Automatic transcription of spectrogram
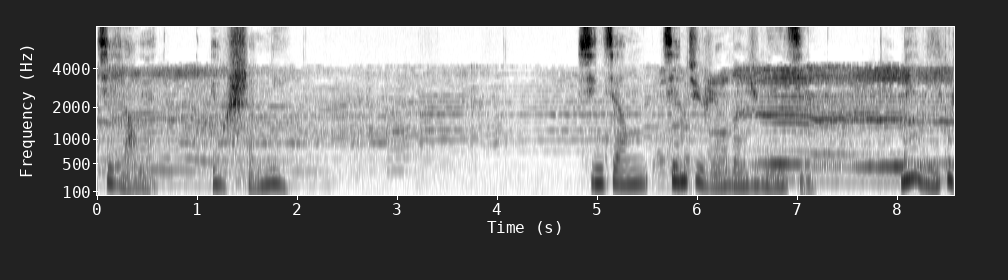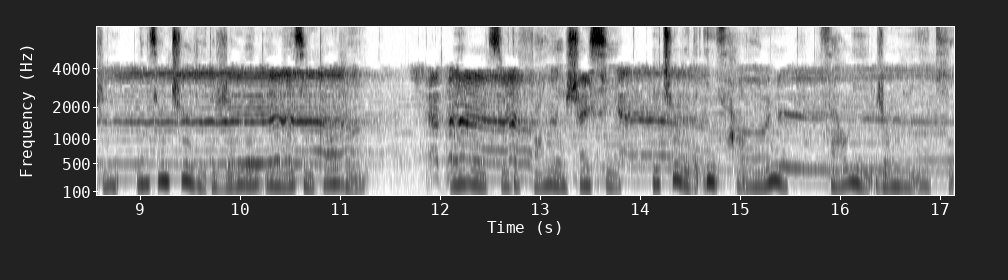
既遥远又神秘。新疆兼具人文与美景，没有一个人能将这里的人文与美景剥离。维吾尔族的繁衍生息与这里的一草一木早已融于一体，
